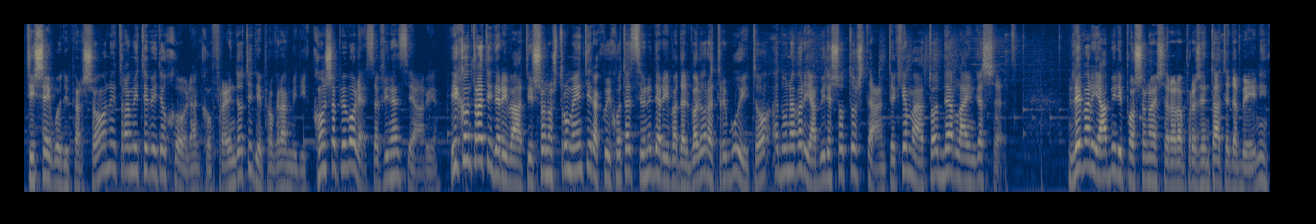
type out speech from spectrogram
Ti seguo di persone tramite video call anche offrendoti dei programmi di consapevolezza finanziaria. I contratti derivati sono strumenti la cui quotazione deriva dal valore attribuito ad una variabile sottostante chiamato underlying asset. Le variabili possono essere rappresentate da beni,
